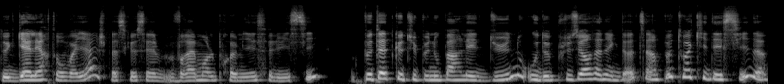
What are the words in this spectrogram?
de Galère ton voyage, parce que c'est vraiment le premier celui-ci. Peut-être que tu peux nous parler d'une ou de plusieurs anecdotes, c'est un peu toi qui décides.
